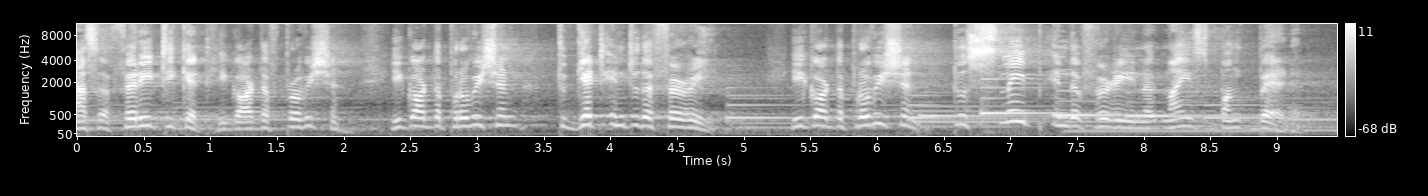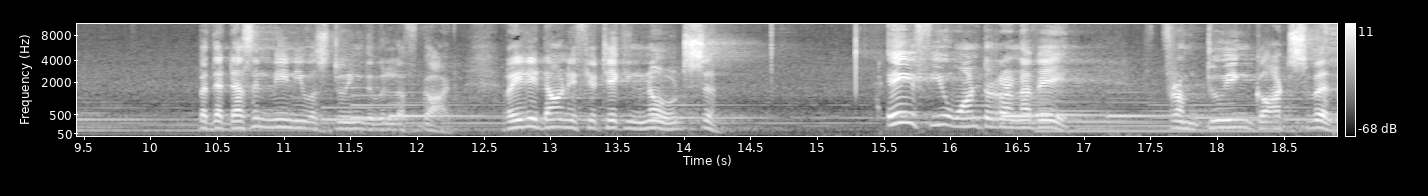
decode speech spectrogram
as a ferry ticket. He got the provision. He got the provision to get into the ferry. He got the provision to sleep in the ferry in a nice bunk bed. But that doesn't mean he was doing the will of God. Write it down if you're taking notes. If you want to run away from doing God's will,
